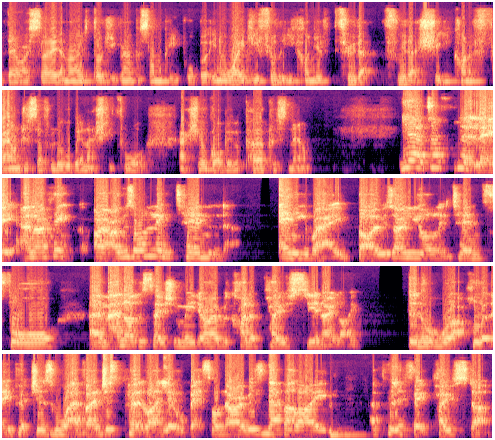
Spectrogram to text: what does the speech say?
dare I say, and I know it's dodgy ground for some people, but in a way, do you feel that you kind of through that through that shit, you kind of found yourself a little bit and actually thought, actually, I've got a bit of a purpose now. Yeah, definitely. And I think I, I was on LinkedIn anyway, but I was only on LinkedIn for um, and other social media. I would kind of post, you know, like the normal like, holiday pictures and whatever. Just put like little bits on there. I was never like a prolific poster.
